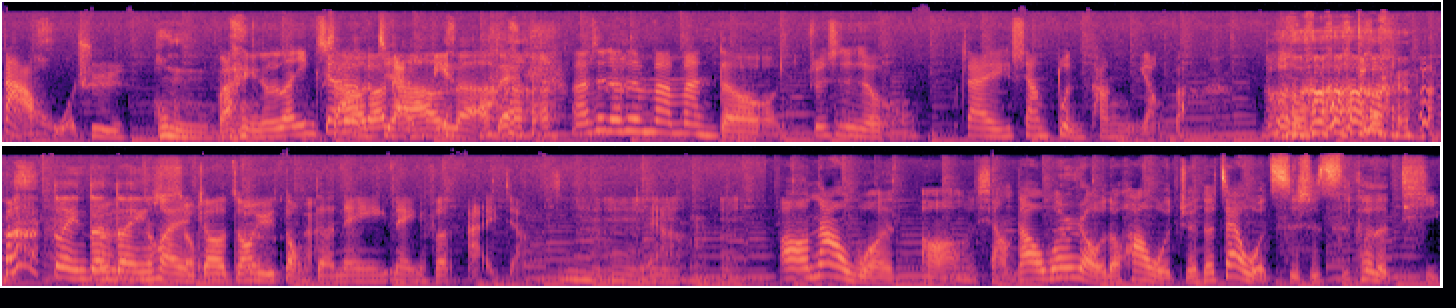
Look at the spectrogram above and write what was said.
大火去轰把你的你现在给我烧焦了对，而是就是慢慢的就是在像炖汤一样吧。炖一炖炖一会，你就终于懂得那一那一份爱，这样子。嗯嗯，对啊嗯嗯。哦，那我呃想到温柔的话，我觉得在我此时此刻的体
